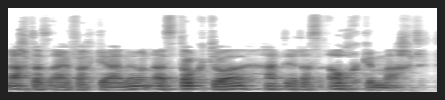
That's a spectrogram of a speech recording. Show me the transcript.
macht das einfach gerne. Und als Doktor hat er das auch gemacht.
